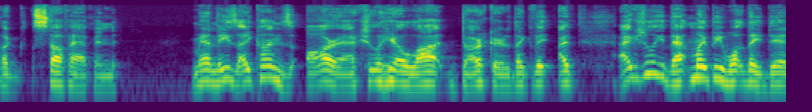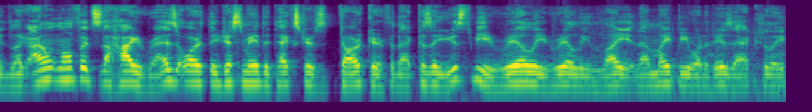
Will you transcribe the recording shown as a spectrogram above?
Like, stuff happened. Man, these icons are actually a lot darker. Like, they, I, actually, that might be what they did. Like, I don't know if it's the high res or if they just made the textures darker for that because they used to be really, really light. That might be what it is, actually.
